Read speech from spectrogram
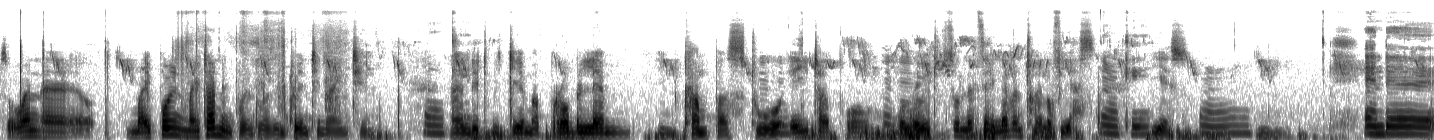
So when uh, my point my turning point was in 2019 okay. and it became a problem in campus 208 up all the way to so let's say 11 12 years okay. yes Mm. Mm. and uh,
